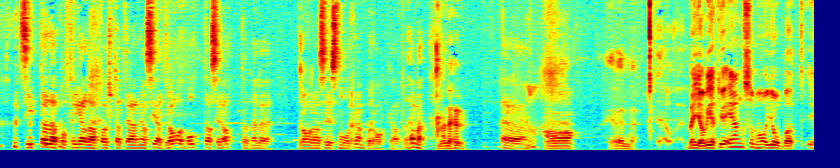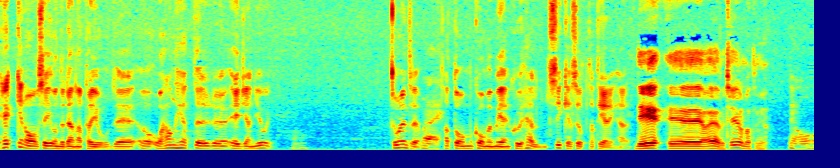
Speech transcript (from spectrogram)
Sitta där på fredag första träningen och se, drar Bottas i ratten eller drar han sig i snorren på rakan? Eller hur? eh, Ja, jag vet inte. Men jag vet ju en som har jobbat häcken av sig under denna period. eh, Och han heter eh, Adrian Newey. Tror ni inte det? nej. Att de kommer med en sjuhelsikes uppdatering här. Det är jag övertygad om att de gör. Ja,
